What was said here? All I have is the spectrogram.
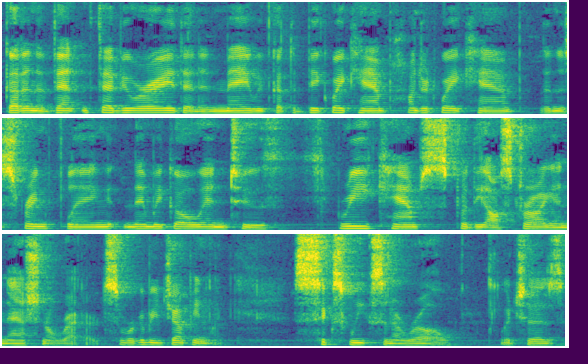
got an event in February, then in May we've got the Big Way Camp, 100 Way Camp, then the Spring Fling, and then we go into three camps for the Australian national record. So we're going to be jumping like six weeks in a row, which is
